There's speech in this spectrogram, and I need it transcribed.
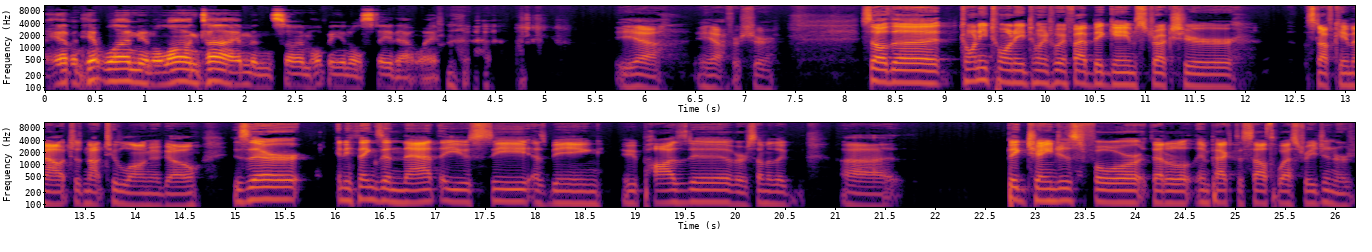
I haven't hit one in a long time, and so I'm hoping it'll stay that way. yeah, yeah, for sure. So the 2020 2025 big game structure stuff came out just not too long ago. Is there any things in that that you see as being maybe positive or some of the uh, big changes for that'll impact the Southwest region, or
